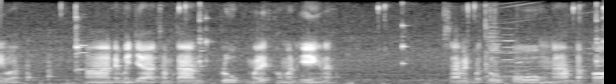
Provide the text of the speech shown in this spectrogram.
ดีกว่าอ่าเดี๋ยวมันจะทำการปลูกเมล็ดของมันเองนะ สร้างเป็นประตูโปร่งนะครับแล้วก็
